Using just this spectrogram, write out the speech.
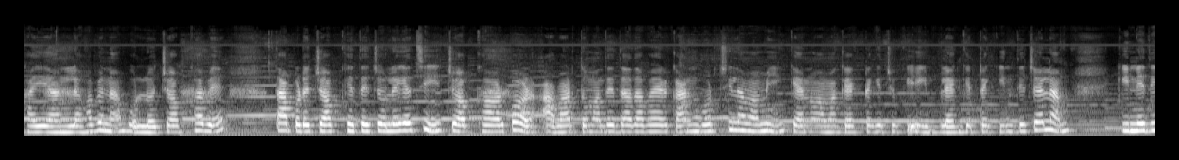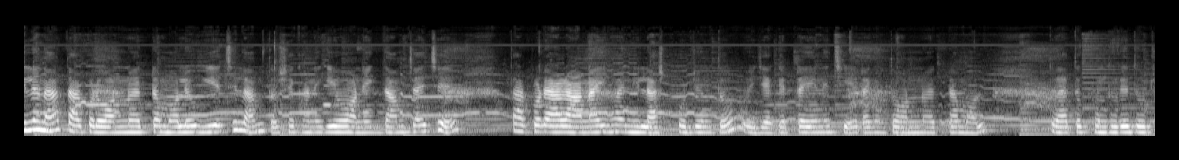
খাইয়ে আনলে হবে না, বলল চপ খাবে। তারপরে চপ খেতে চলে গেছি। চপ খাওয়ার পর আবার তোমাদের দাদা ভাইয়ের কান ভরছিলাম আমি, কেন আমাকে একটা কিছু এই ব্ল্যাঙ্কেটটা কিনতে চাইলাম? কিনে দিলে না, তারপরে অন্য একটা মলেও গিয়েছিলাম। তো সেখানে গিয়েও অনেক দাম চাইছে। তারপরে আর আনাই হয়নি লাস্ট পর্যন্ত। ওই জ্যাকেটটা এনেছি, এটা কিন্তু অন্য একটা মল তো এতক্ষণ ধরে ধৈর্য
